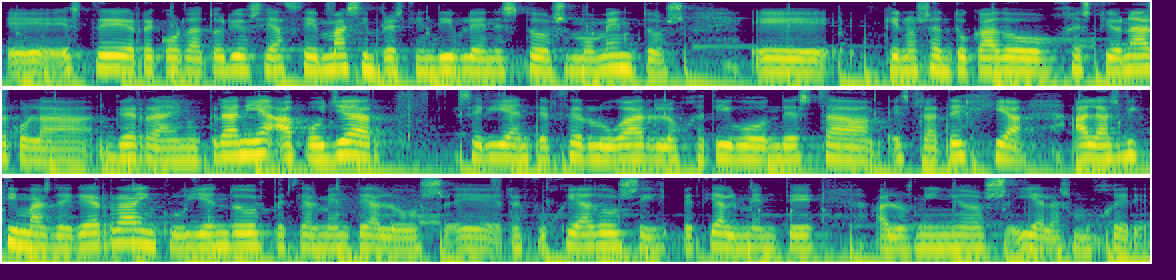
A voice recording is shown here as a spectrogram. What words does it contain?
Eh, este recordatorio se hace más imprescindible en estos momentos eh, que nos han tocado gestionar con la guerra en Ucrania. Apoyar sería, en tercer lugar, el objetivo de esta estrategia a las víctimas de guerra, incluyendo especialmente a los refugiados y especialmente a los niños y a las mujeres.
